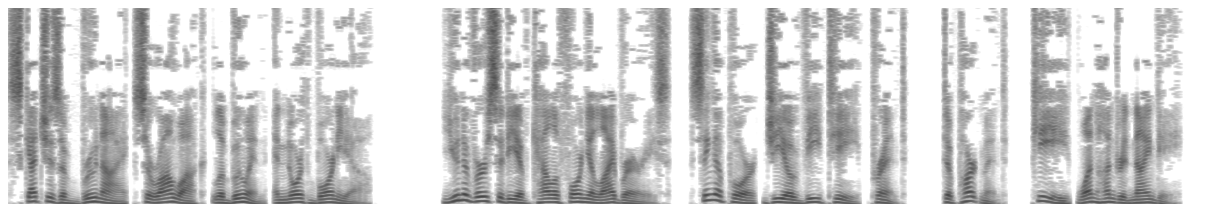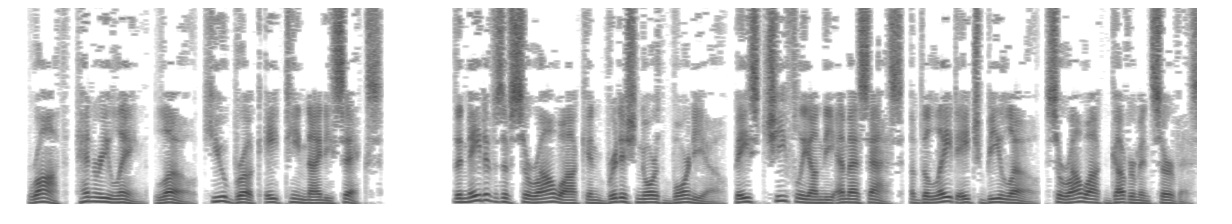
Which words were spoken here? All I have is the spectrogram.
Sketches of Brunei, Sarawak, Labuan, and North Borneo. University of California Libraries. Singapore, GOVT, print. Department. p. 190. Roth, Henry Ling, Low, Hugh Brooke 1896. The natives of Sarawak and British North Borneo, based chiefly on the MSS, of the late H. B. Low, Sarawak Government Service.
